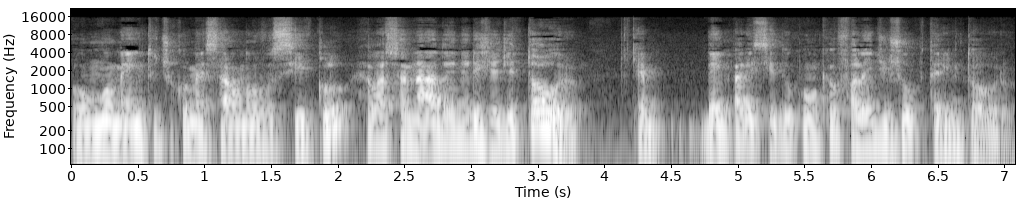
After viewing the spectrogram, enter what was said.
um momento de começar um novo ciclo relacionado à energia de touro que é bem parecido com o que eu falei de Júpiter em Touro.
